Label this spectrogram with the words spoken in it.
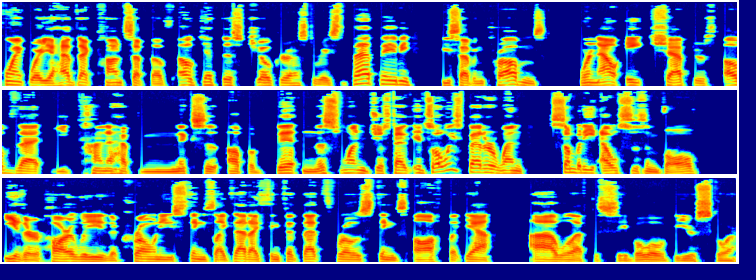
point where you have that concept of, oh, get this Joker has to raise the Bat Baby. He's having problems. We're now eight chapters of that. You kind of have to mix it up a bit. And this one just had, it's always better when somebody else is involved, either Harley, the cronies, things like that. I think that that throws things off. But yeah, uh, we'll have to see. But what would be your score?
